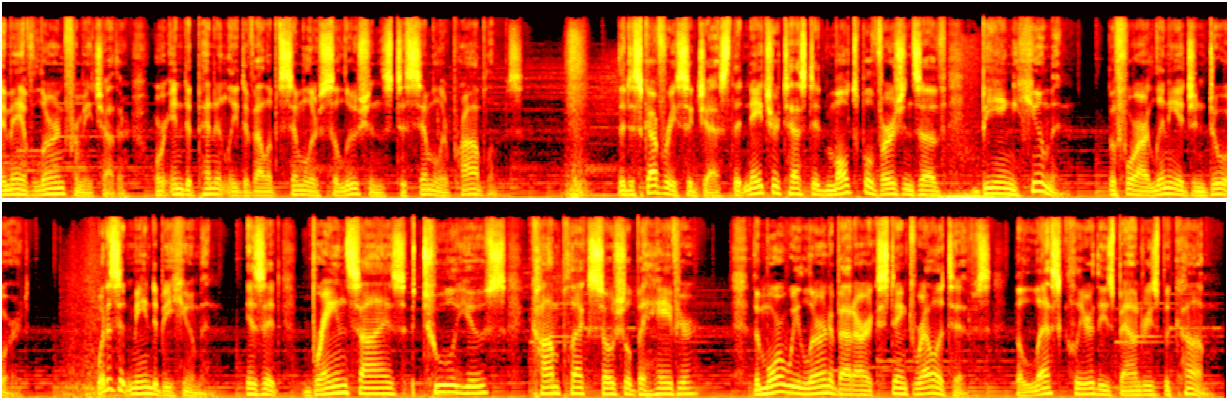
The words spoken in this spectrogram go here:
they may have learned from each other or independently developed similar solutions to similar problems. The discovery suggests that nature tested multiple versions of being human before our lineage endured. What does it mean to be human? Is it brain size, tool use, complex social behavior? The more we learn about our extinct relatives, the less clear these boundaries become.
